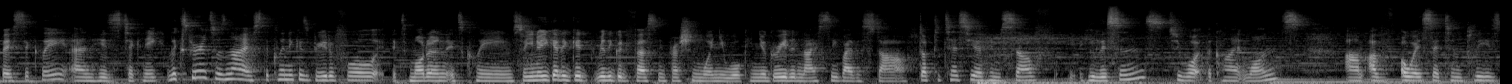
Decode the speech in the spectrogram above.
basically, and his technique. The experience was nice. The clinic is beautiful, it's modern, it's clean. So, you know, you get a good, really good first impression when you walk in. You're greeted nicely by the staff. Dr. Tessia himself, he listens to what the client wants. Um, I've always said to him, please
